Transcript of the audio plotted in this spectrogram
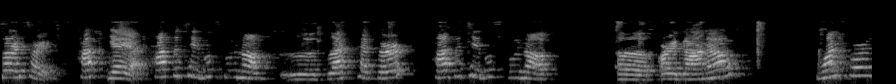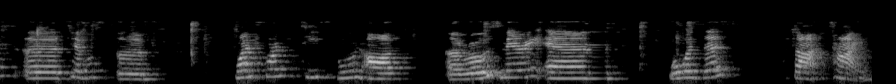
sorry, sorry, half, yeah, yeah, half a tablespoon of uh, black pepper, half a tablespoon of uh, oregano, one fourth uh, table, uh, one fourth teaspoon of uh, rosemary, and what was this? Thyme.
